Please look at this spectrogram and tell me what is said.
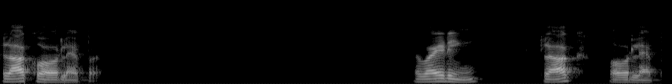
clock overlap. Avoiding clock overlap.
